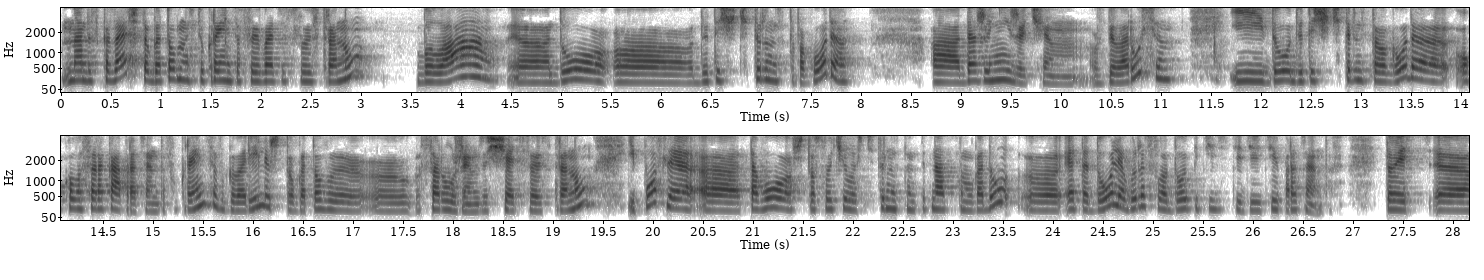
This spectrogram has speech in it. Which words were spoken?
надо сказать, что готовность украинцев воевать за свою страну была до 2014 э, года даже ниже, чем в Беларуси. И до 2014 года около 40% украинцев говорили, что готовы э, с оружием защищать свою страну. И после э, того, что случилось в 2014-2015 году, э, эта доля выросла до 59%. То есть э,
